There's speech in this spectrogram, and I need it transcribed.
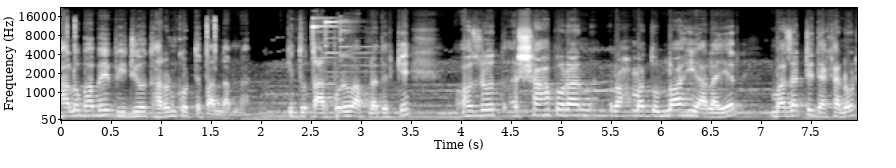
ভালোভাবে ভিডিও ধারণ করতে পারলাম না। কিন্তু তারপরেও আপনাদেরকে হজরত শাহপরান রহমাতুল্লাহ আলাইয়ের মাজারটি দেখানোর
